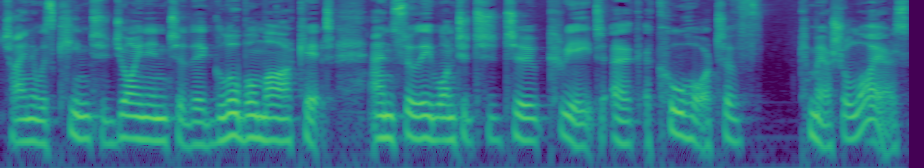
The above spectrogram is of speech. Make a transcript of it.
China was keen to join into the global market, and so they wanted to, to create a, a cohort of commercial lawyers.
